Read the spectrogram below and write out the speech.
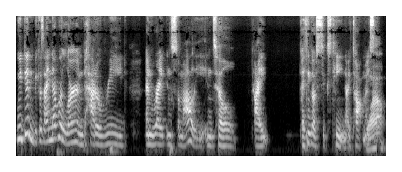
We didn't because I never learned how to read and write in Somali until I I think I was 16. I taught myself. Wow.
